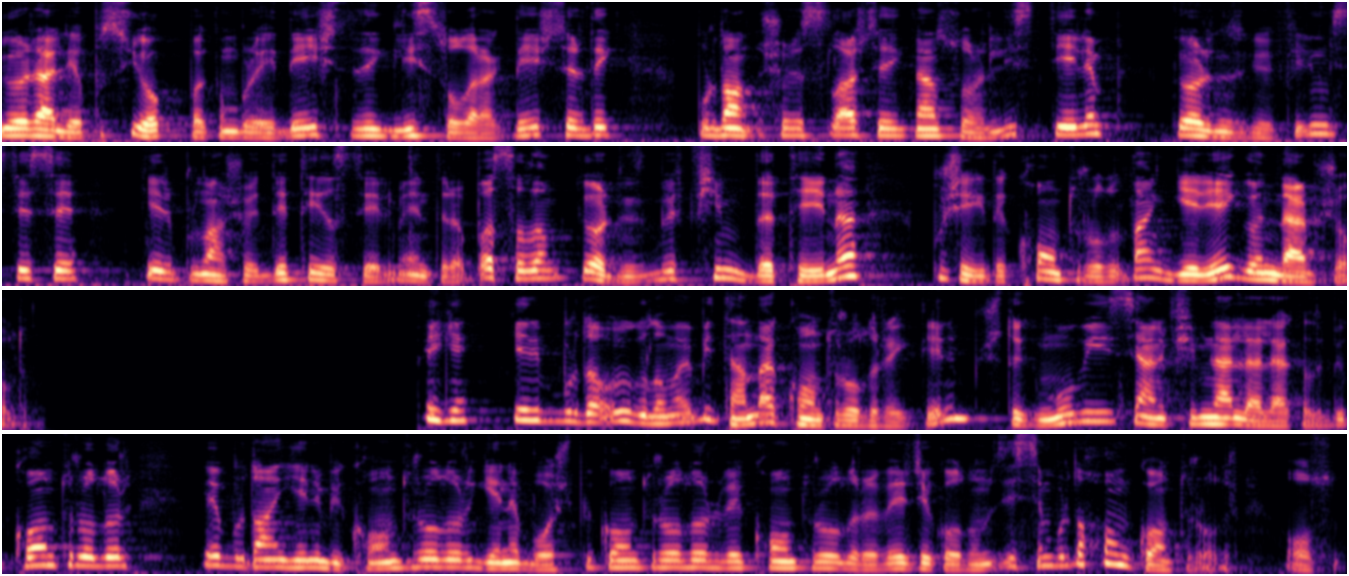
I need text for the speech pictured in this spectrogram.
URL yapısı yok. Bakın burayı değiştirdik. List olarak değiştirdik. Buradan şöyle slash dedikten sonra list diyelim. Gördüğünüz gibi film listesi. Gelip buradan şöyle details diyelim. Enter'a basalım. Gördüğünüz gibi film detayını bu şekilde controller'dan geriye göndermiş olduk. Peki gelip burada uygulamaya bir tane daha controller ekleyelim. Şuradaki movies yani filmlerle alakalı bir controller ve buradan yeni bir controller, gene boş bir controller ve controller'a verecek olduğumuz isim burada home controller olsun.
